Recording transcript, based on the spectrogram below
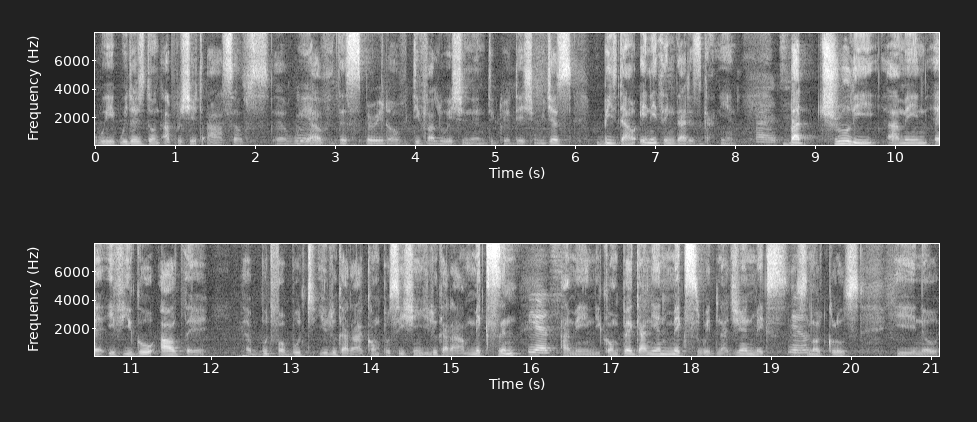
we, we just don't appreciate ourselves. Uh, we Mm. have this spirit of devaluation and degradation. We just beat down anything that is Ghanaian. Right. But truly, I mean, uh, if you go out there, uh, boot for boot, you look at our composition, you look at our mixing. Yes. I mean, you compare Ghanaian mix with Nigerian mix, it's not close. You know,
